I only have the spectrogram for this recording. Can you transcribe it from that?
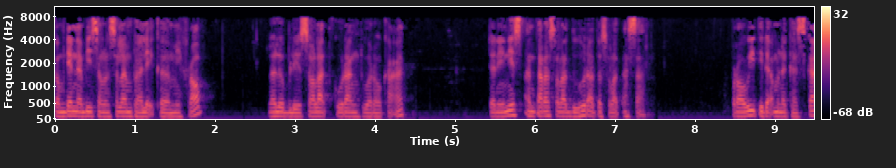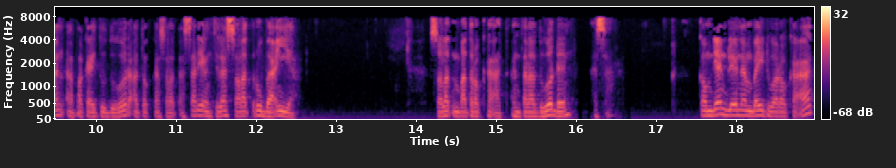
Kemudian Nabi SAW balik ke mihrab, lalu beliau salat kurang dua rakaat, dan ini antara salat duhur atau salat asar. Perawi tidak menegaskan apakah itu duhur atau salat asar yang jelas salat rubaiyah. Salat empat rakaat antara duhur dan asar. Kemudian beliau nambahi dua rakaat.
